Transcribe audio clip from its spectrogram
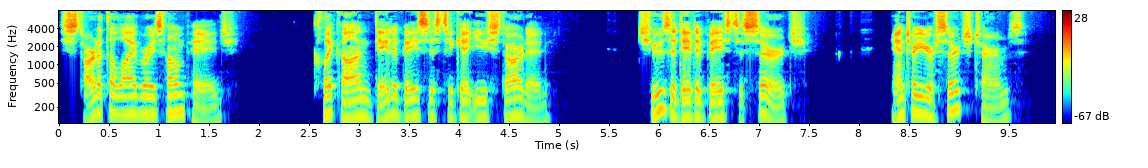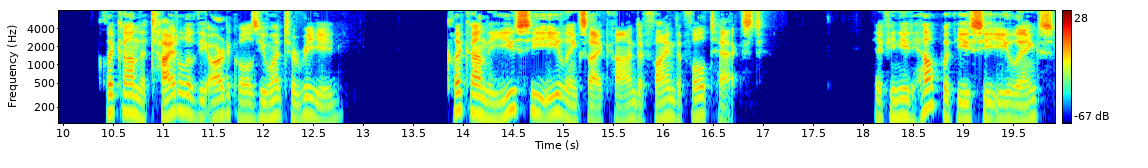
start at the library's homepage, click on Databases to get you started, choose a database to search, enter your search terms, click on the title of the articles you want to read, click on the UC eLinks icon to find the full text. If you need help with UC eLinks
